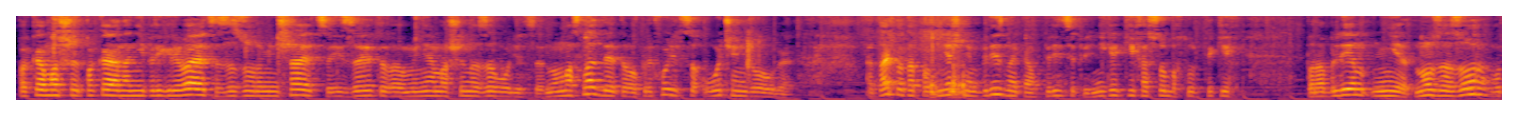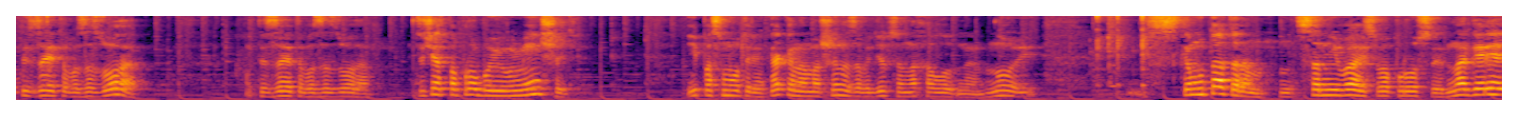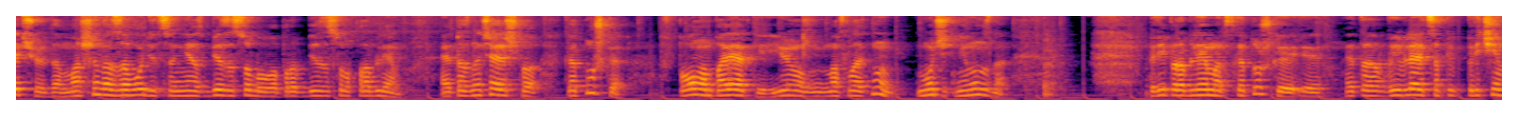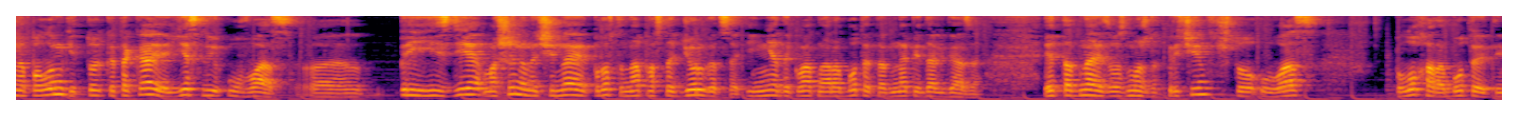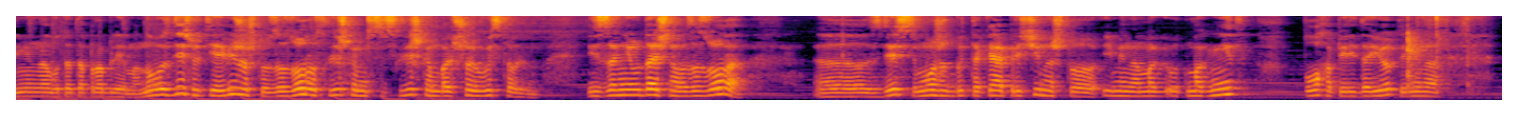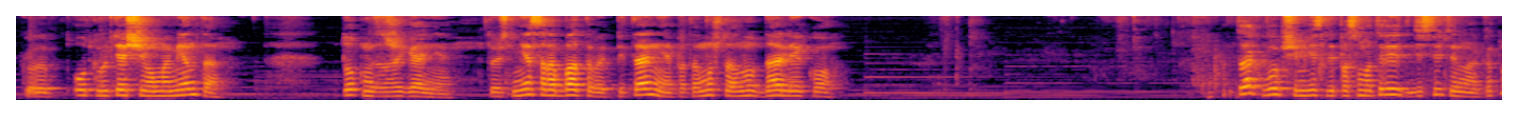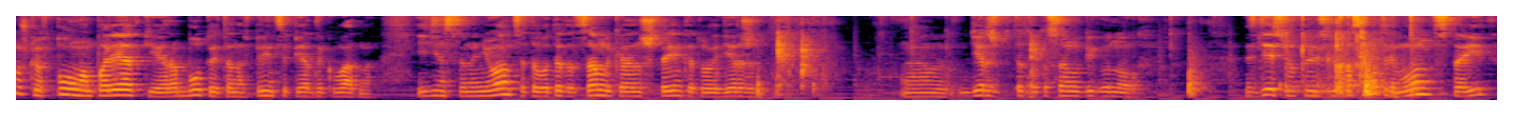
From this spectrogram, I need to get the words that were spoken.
Пока, маши... Пока она не пригревается, зазор уменьшается. Из-за этого у меня машина заводится. Но масла для этого приходится очень долго. А так вот а по внешним признакам, в принципе, никаких особых тут таких проблем нет. Но зазор, вот из-за этого зазора, вот из-за этого зазора. Сейчас попробую уменьшить. И посмотрим, как она машина заведется на холодную. Ну, с коммутатором сомневаюсь вопросы. На горячую, да, машина заводится не без, особого, без особых проблем. Это означает, что катушка в полном порядке. Ее маслать, ну, мучить не нужно. При проблемах с катушкой э, это выявляется причина поломки только такая, если у вас э, при езде машина начинает просто-напросто дергаться и неадекватно работает одна педаль газа. Это одна из возможных причин, что у вас плохо работает именно вот эта проблема. Но вот здесь вот я вижу, что зазор слишком, слишком большой выставлен. Из-за неудачного зазора э, здесь может быть такая причина, что именно маг, вот магнит плохо передает именно от крутящего момента ток на зажигание. То есть не срабатывает питание, потому что оно далеко. Так, в общем, если посмотреть, действительно, катушка в полном порядке, работает она, в принципе, адекватно. Единственный нюанс, это вот этот самый кронштейн, который держит, э, держит этот вот самый бегунок. Здесь вот, если посмотрим, он стоит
